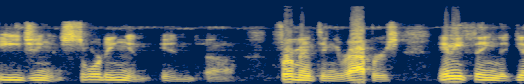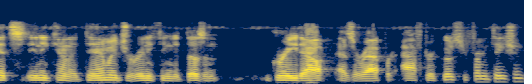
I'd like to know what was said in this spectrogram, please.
aging and sorting and, and uh, fermenting the wrappers, anything that gets any kind of damage or anything that doesn't grade out as a wrapper after it goes through fermentation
